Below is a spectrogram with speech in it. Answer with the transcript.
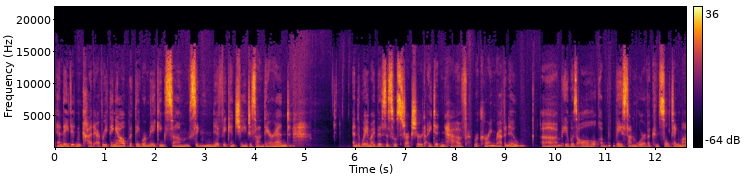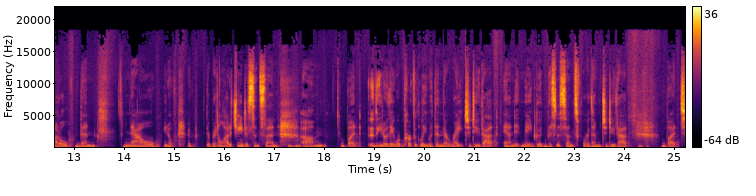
and they didn't cut everything out, but they were making some significant changes on their end. And the way my business was structured, I didn't have recurring revenue. Um, it was all based on more of a consulting model than now. You know, there have been a lot of changes since then. Mm-hmm. Um, but you know they were perfectly within their right to do that and it made good business sense for them to do that mm-hmm. but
